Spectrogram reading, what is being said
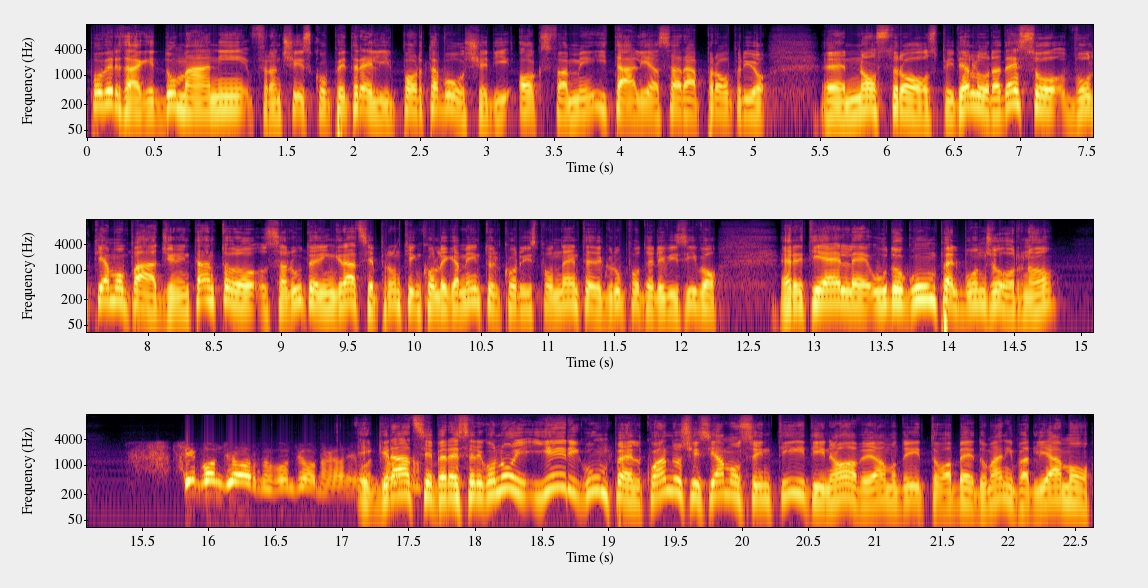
povertà, che domani Francesco Petrelli, il portavoce di Oxfam Italia, sarà proprio eh, nostro ospite. Allora adesso voltiamo pagina. Intanto saluto e ringrazio, è pronto in collegamento il corrispondente del gruppo televisivo RTL Udo Gumpel. Buongiorno. Sì, buongiorno, buongiorno. Cari, E buongiorno. grazie per essere con noi. Ieri Gumpel, quando ci siamo sentiti, no, avevamo detto, vabbè, domani parliamo,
